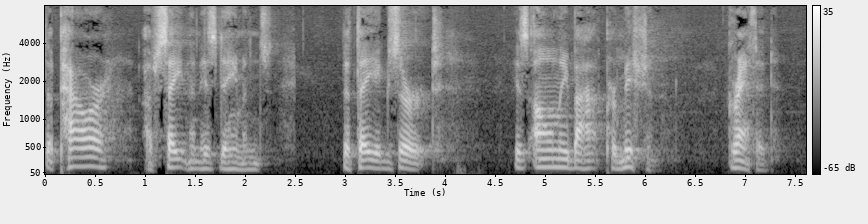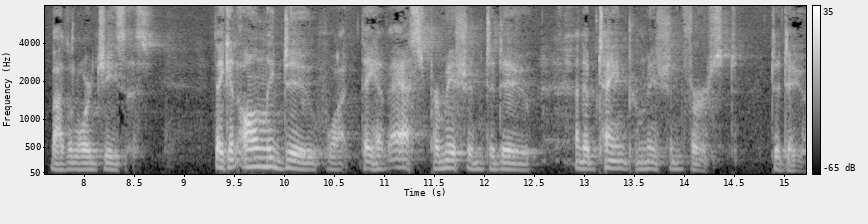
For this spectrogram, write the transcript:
the power of Satan and his demons that they exert is only by permission granted by the Lord Jesus. They can only do what they have asked permission to do and obtain permission first to do.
